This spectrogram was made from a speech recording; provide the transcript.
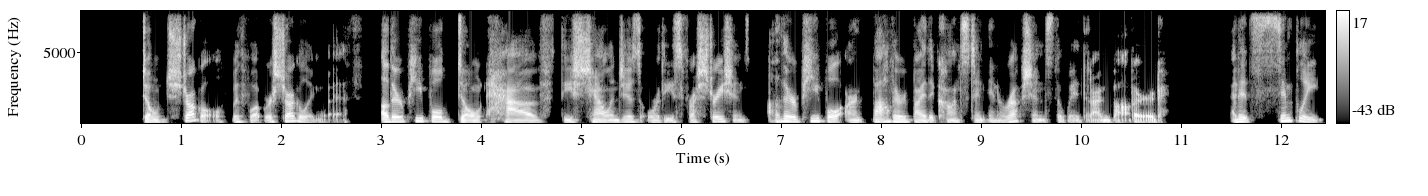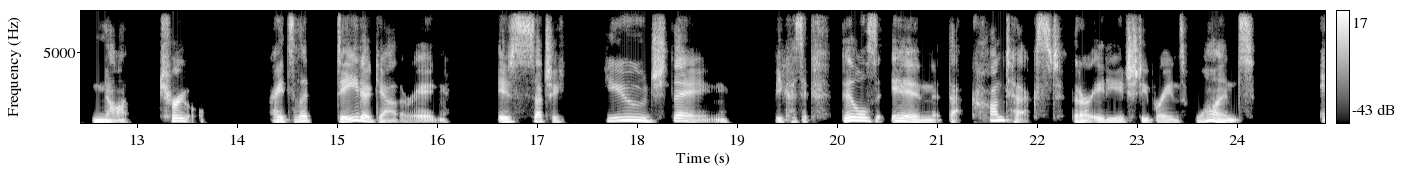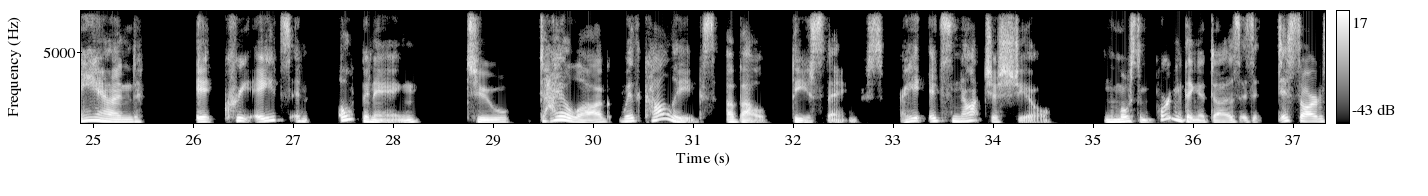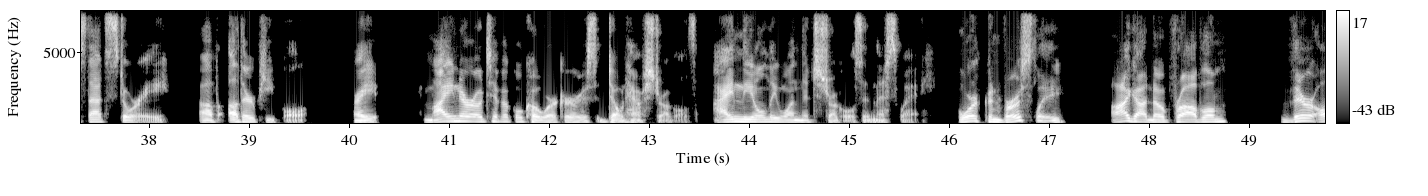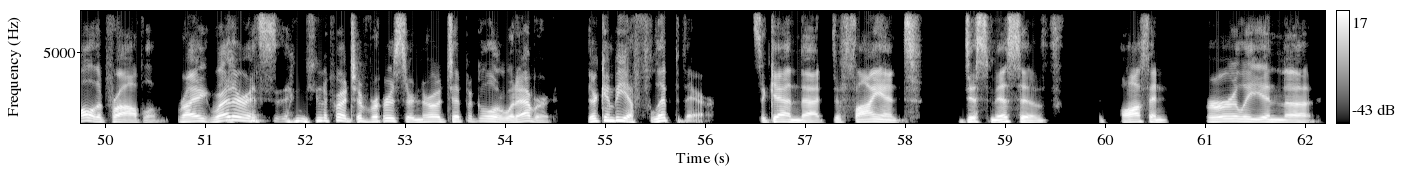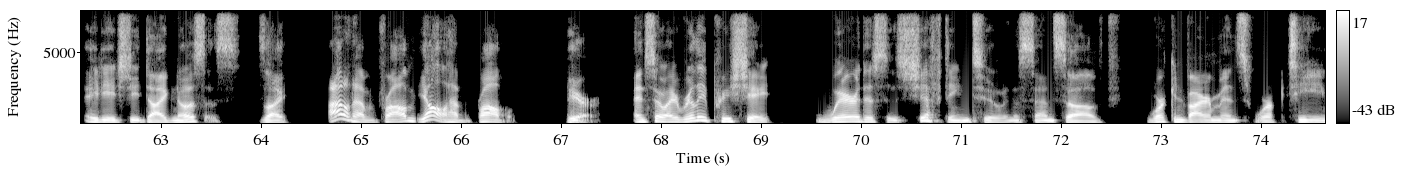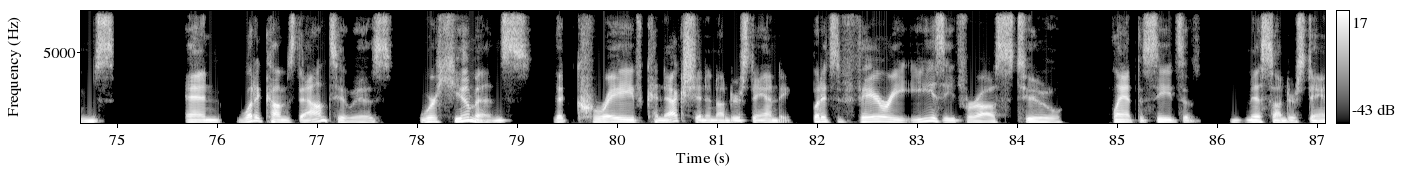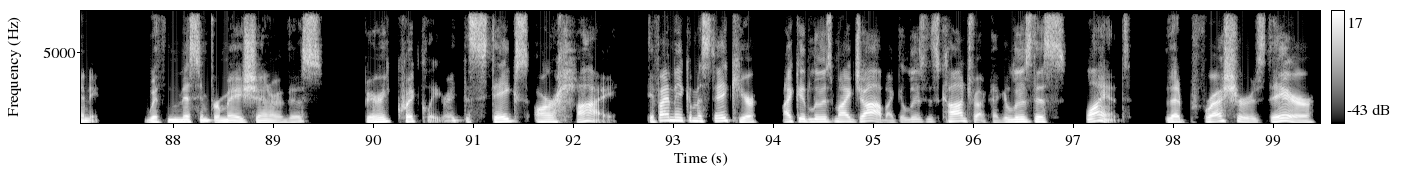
don't struggle with what we're struggling with. Other people don't have these challenges or these frustrations. Other people aren't bothered by the constant interruptions the way that I'm bothered. And it's simply not true right? So the data gathering is such a huge thing because it fills in that context that our ADHD brains want. And it creates an opening to dialogue with colleagues about these things, right? It's not just you. And the most important thing it does is it disarms that story of other people, right? my neurotypical coworkers don't have struggles. I'm the only one that struggles in this way. Or conversely, I got no problem. They're all the problem, right? Whether it's neurodiverse or neurotypical or whatever, there can be a flip there. It's again that defiant, dismissive, often early in the ADHD diagnosis. It's like, I don't have a problem. Y'all have a problem here. And so I really appreciate where this is shifting to in the sense of work environments, work teams. And what it comes down to is we're humans that crave connection and understanding, but it's very easy for us to plant the seeds of misunderstanding with misinformation or this very quickly, right? The stakes are high. If I make a mistake here, I could lose my job. I could lose this contract. I could lose this client. That pressure is there.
